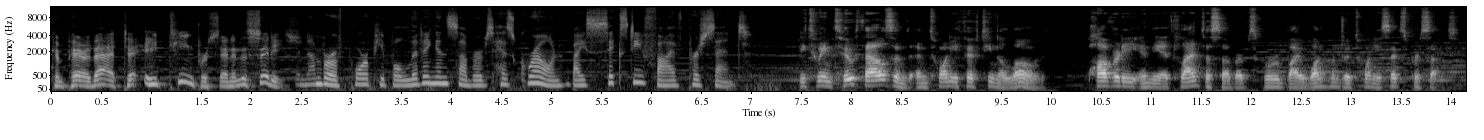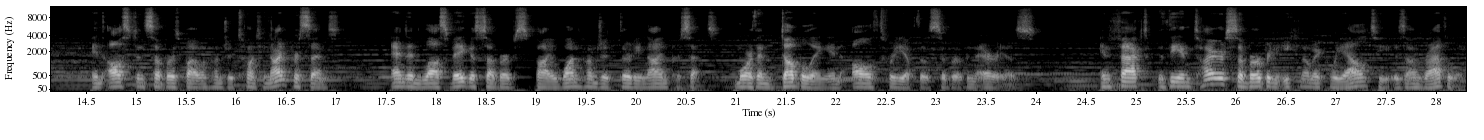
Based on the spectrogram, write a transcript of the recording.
Compare that to 18% in the cities. The number of poor people living in suburbs has grown by 65%. Between 2000 and 2015 alone, poverty in the Atlanta suburbs grew by 126%, in Austin suburbs by 129%, and in Las Vegas suburbs by 139%, more than doubling in all three of those suburban areas. In fact, the entire suburban economic reality is unraveling,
